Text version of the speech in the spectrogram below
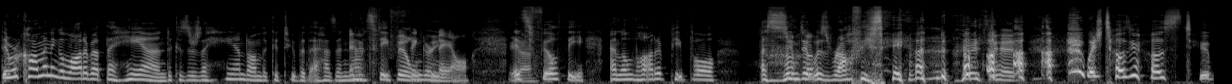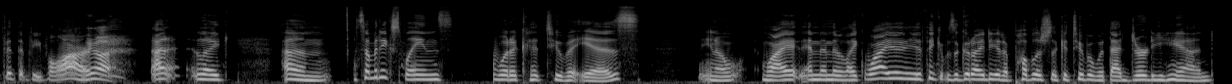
they were commenting a lot about the hand because there's a hand on the ketubah that has a nasty fingernail. It's filthy, and a lot of people assumed it was Ralphie's hand, which tells you how stupid the people are. Yeah. Uh, like, um, somebody explains what a ketubah is, you know, why, and then they're like, why do you think it was a good idea to publish the ketubah with that dirty hand?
